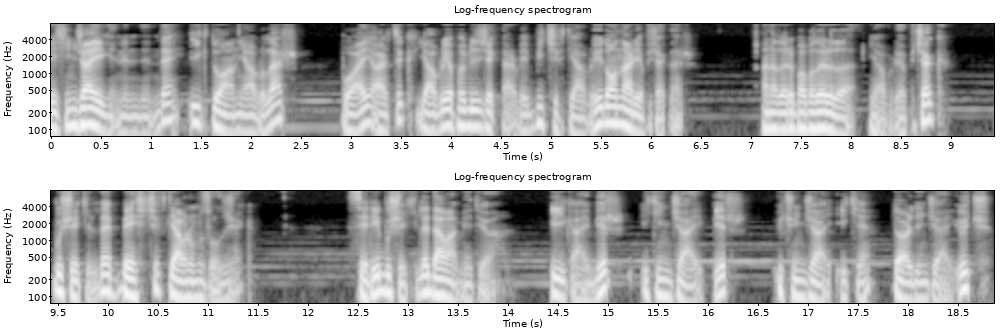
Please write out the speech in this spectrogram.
5. aya gelindiğinde ilk doğan yavrular bu ay artık yavru yapabilecekler ve bir çift yavruyu da onlar yapacaklar. Anaları babaları da yavru yapacak. Bu şekilde 5 çift yavrumuz olacak. Seri bu şekilde devam ediyor. İlk ay 1, ikinci ay 1, üçüncü ay 2, dördüncü ay 3,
